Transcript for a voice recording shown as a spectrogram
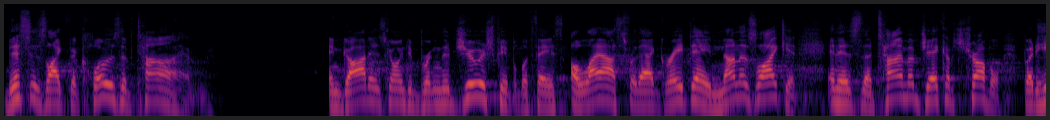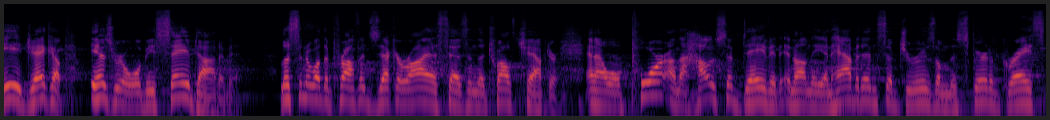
This is like the close of time. And God is going to bring the Jewish people to faith. Alas, for that great day, none is like it. And it's the time of Jacob's trouble. But he, Jacob, Israel, will be saved out of it. Listen to what the prophet Zechariah says in the 12th chapter. And I will pour on the house of David and on the inhabitants of Jerusalem the spirit of grace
